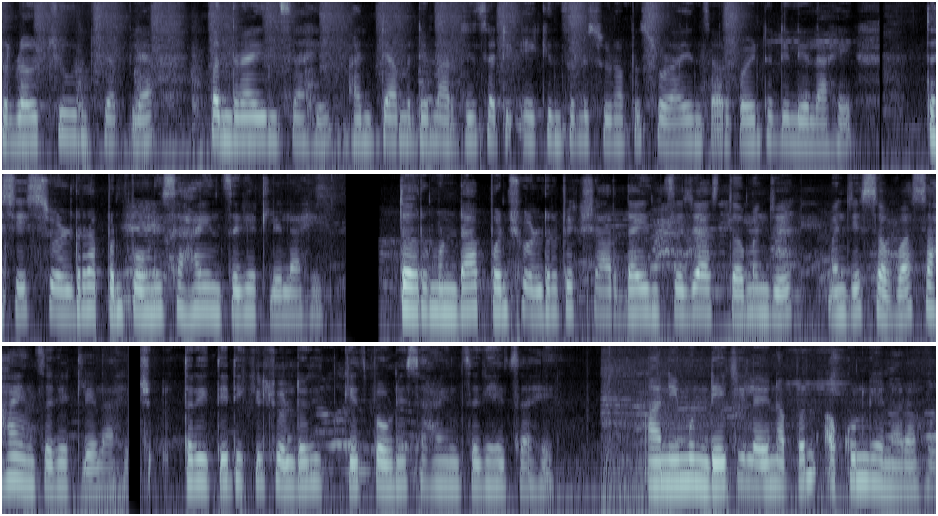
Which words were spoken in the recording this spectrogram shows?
तर ब्लाऊजची उंची आपल्या पंधरा इंच आहे आणि त्यामध्ये मार्जिनसाठी एक इंच मिसळून आपण सोळा इंचावर पॉईंट दिलेला आहे. तसेच शोल्डर आपण पावणे सहा इंच घेतलेला आहे. तर मुंडा आपण शोल्डरपेक्षा अर्धा इंच जास्त म्हणजे म्हणजे सव्वा सहा इंच घेतलेला आहे. तर इथे देखील शोल्डर इतकेच पावणे सहा इंच घ्यायचं आहे. आणि मुंड्याची लाईन आपण आखून घेणार आहोत.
